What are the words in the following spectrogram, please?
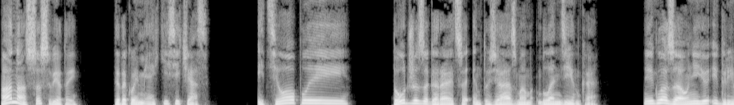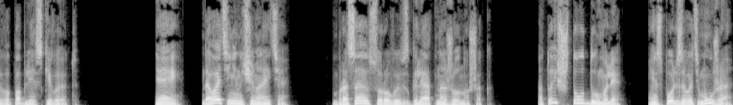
«А нас со Светой. Ты такой мягкий сейчас. И теплый...» Тут же загорается энтузиазмом блондинка. И глаза у нее игриво поблескивают. «Эй, давайте не начинайте!» Бросаю суровый взгляд на женушек. А то и что удумали? Использовать мужа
